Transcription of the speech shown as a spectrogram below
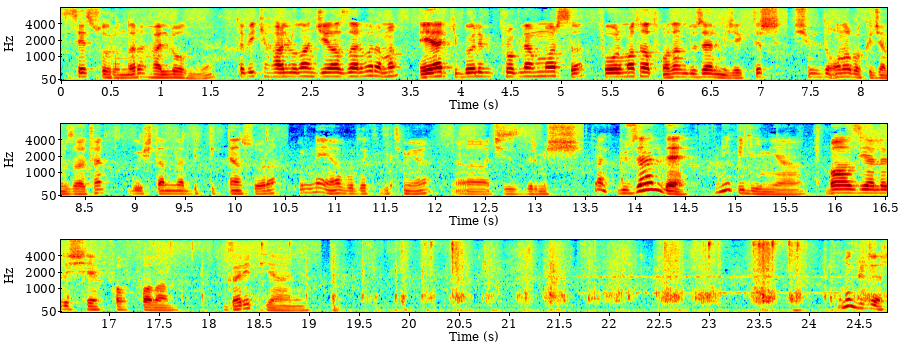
ses sorunları hallolmuyor. Tabii ki hallolan cihazlar var ama eğer ki böyle bir problem varsa format atmadan düzelmeyecektir. Şimdi de ona bakacağım zaten. Bu işlemler bittikten sonra. Bu ne ya buradaki gitmiyor. Aa, çizdirmiş. Ya güzel de ne bileyim ya. Bazı yerleri şeffaf falan. Garip yani. Ama güzel.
